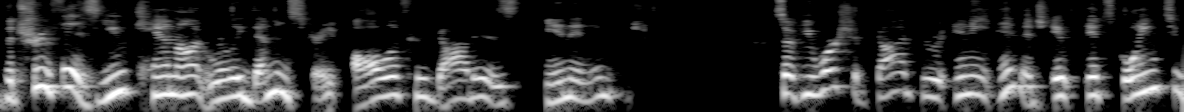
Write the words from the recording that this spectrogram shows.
The truth is, you cannot really demonstrate all of who God is in an image. So if you worship God through any image, it, it's going to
